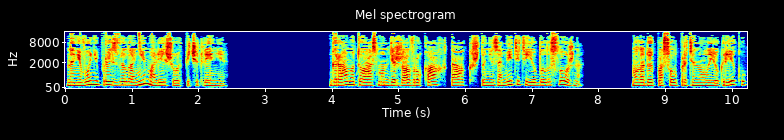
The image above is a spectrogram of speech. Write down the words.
на него не произвела ни малейшего впечатления. Грамоту Асмун держал в руках так, что не заметить ее было сложно. Молодой посол протянул ее греку,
